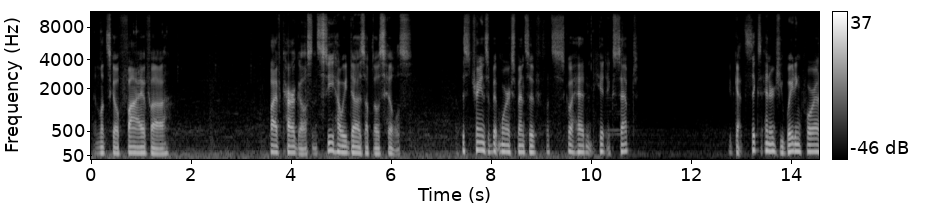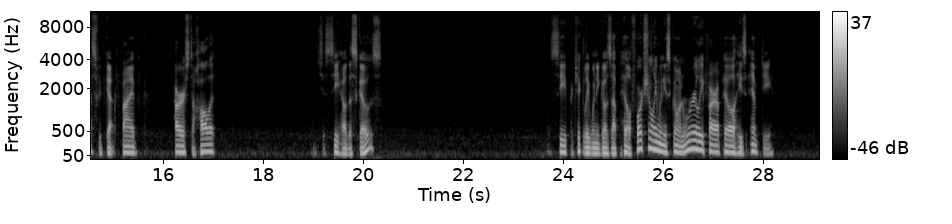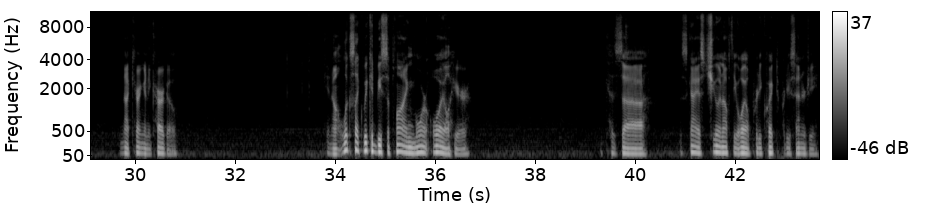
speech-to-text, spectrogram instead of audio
And let's go five uh five cargos and see how he does up those hills. This train's a bit more expensive. Let's go ahead and hit accept. We've got six energy waiting for us. We've got five cars to haul it. Let's just see how this goes. We'll see, particularly when he goes uphill. Fortunately, when he's going really far uphill, he's empty. Not carrying any cargo. Okay, now it looks like we could be supplying more oil here. Because uh, This guy is chewing up the oil pretty quick to produce energy.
